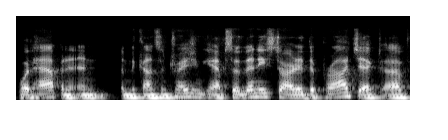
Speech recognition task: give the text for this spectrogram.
what happened in, in the concentration camp. So then he started the project of,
